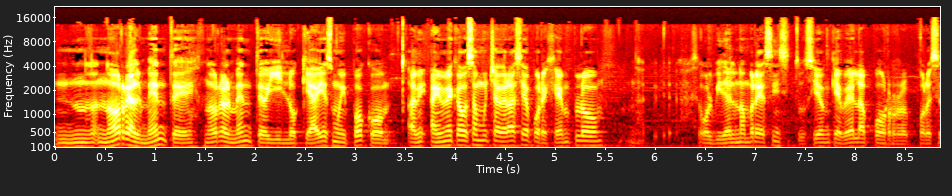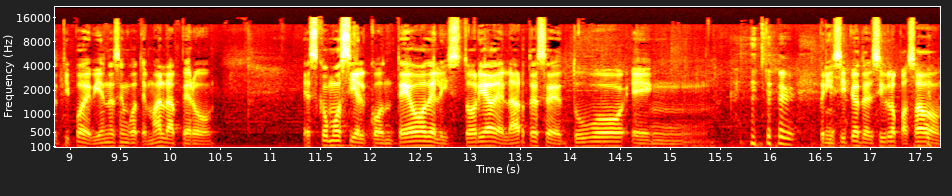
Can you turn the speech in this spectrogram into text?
No, realmente, no realmente, y lo que hay es muy poco. A mí, a mí me causa mucha gracia, por ejemplo, olvidé el nombre de esa institución que vela por, por ese tipo de bienes en Guatemala, pero es como si el conteo de la historia del arte se detuvo en principios del siglo pasado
